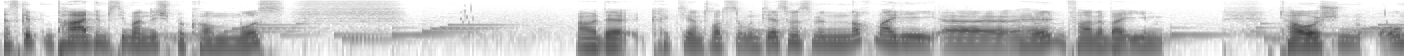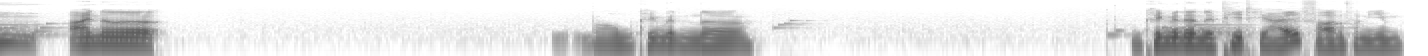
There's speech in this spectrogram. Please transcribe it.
Es gibt ein paar Items, die man nicht bekommen muss. Aber der kriegt die dann trotzdem. Und jetzt müssen wir nochmal die äh, Heldenfahne bei ihm tauschen, um eine... Warum kriegen wir denn eine... Warum kriegen wir denn eine Petri-Heilfahne von ihm?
